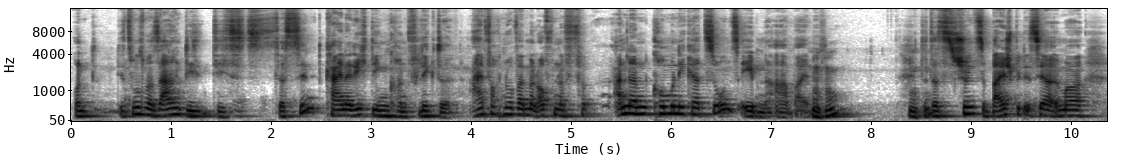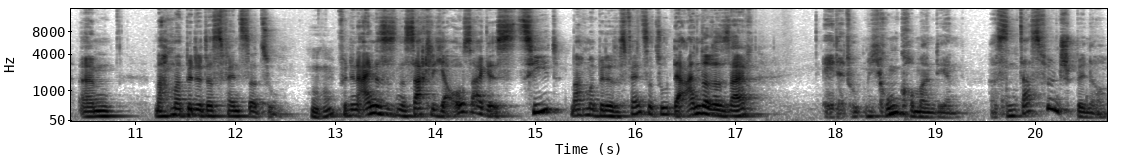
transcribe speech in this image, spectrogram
und jetzt muss man sagen, die, die, das sind keine richtigen Konflikte. Einfach nur, weil man auf einer anderen Kommunikationsebene arbeitet. Mhm. Mhm. Das schönste Beispiel ist ja immer, ähm, mach mal bitte das Fenster zu. Mhm. Für den einen ist es eine sachliche Aussage, es zieht, mach mal bitte das Fenster zu. Der andere sagt, ey, der tut mich rumkommandieren. Was ist denn das für ein Spinner?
